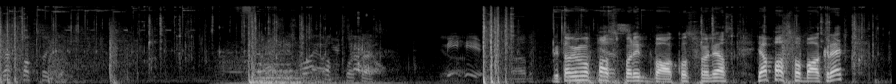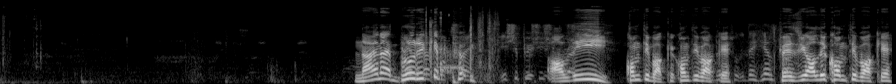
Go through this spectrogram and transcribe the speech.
Rett bak trykket. Akkurat der. Gutta, vi må passe på litt bak oss, føler jeg. ass. Ja, pass på bak, rett? Nei, nei, bror, ikke pu... Ali! Kom tilbake, kom tilbake. Ja, Fezi, Ali, kom tilbake.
